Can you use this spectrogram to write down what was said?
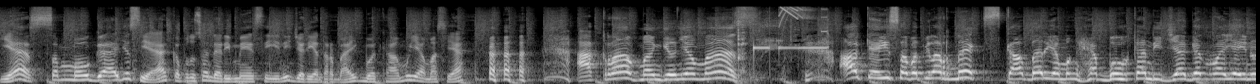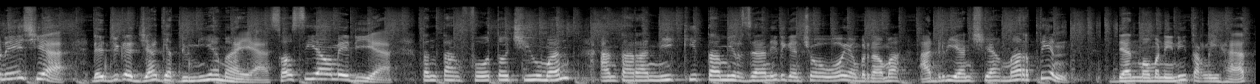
Yes, semoga aja sih ya keputusan dari Messi ini jadi yang terbaik buat kamu ya mas ya. Akrab manggilnya mas. Oke, okay, sahabat pilar next kabar yang menghebohkan di jagat raya Indonesia dan juga jagat dunia maya, sosial media tentang foto ciuman antara Nikita Mirzani dengan cowok yang bernama Adrian Syah Martin. Dan momen ini terlihat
